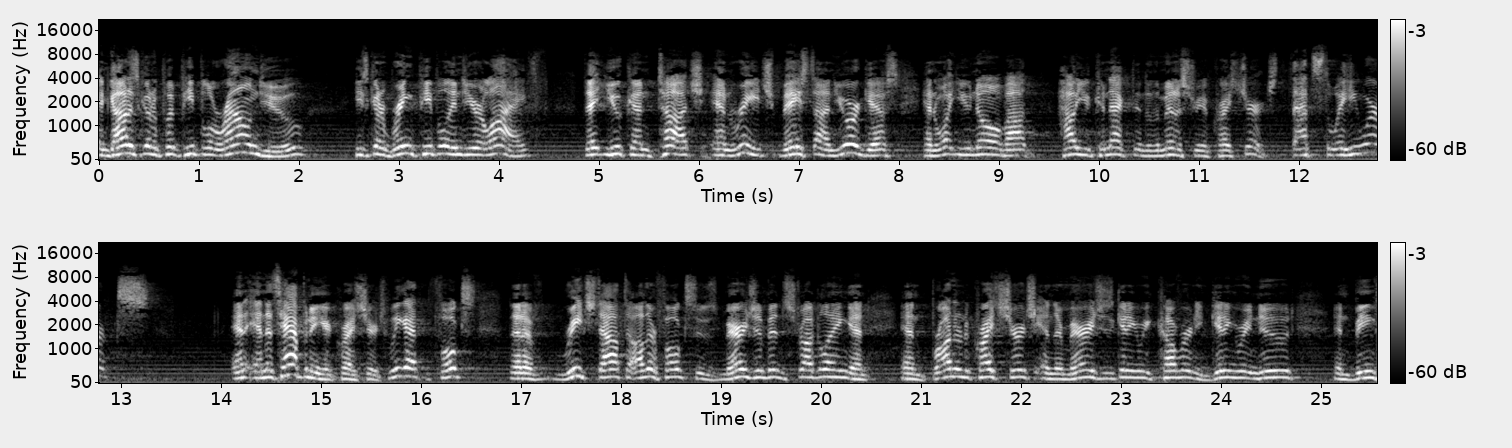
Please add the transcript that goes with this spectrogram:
And God is going to put people around you, He's going to bring people into your life that you can touch and reach based on your gifts and what you know about how you connect into the ministry of Christ Church. That's the way He works. And, and it's happening at Christ Church. We got folks that have reached out to other folks whose marriage have been struggling and, and brought them to Christ Church, and their marriage is getting recovered and getting renewed and being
